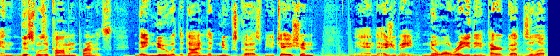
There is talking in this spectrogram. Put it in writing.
and this was a common premise. They knew at the time that nukes cause mutation, and as you may know already, the entire Godzilla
